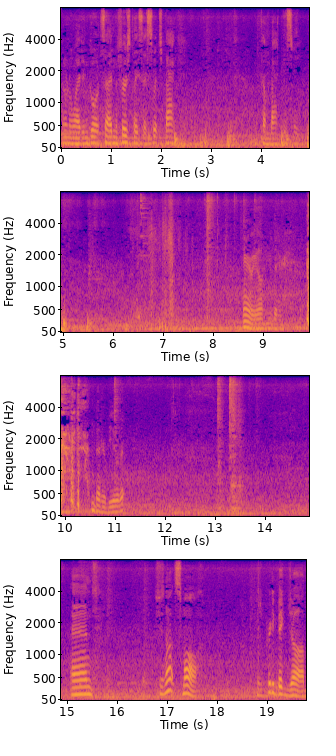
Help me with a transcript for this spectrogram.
I don't know why I didn't go outside in the first place. I switched back. Come back this way. There we go. Better, better view of it. And she's not small. It's a pretty big job.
